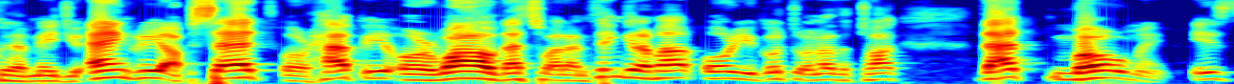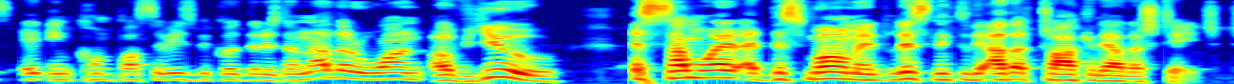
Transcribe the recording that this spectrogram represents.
could have made you angry, upset, or happy, or wow, that's what I'm thinking about, or you go to another talk. That moment is an incompossibility because there is another one of you somewhere at this moment listening to the other talk in the other stage.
